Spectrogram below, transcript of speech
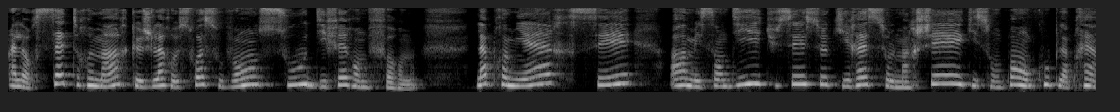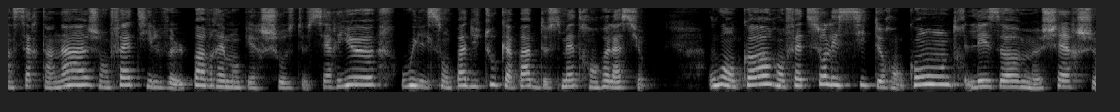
Alors, cette remarque, je la reçois souvent sous différentes formes. La première, c'est ah mais Sandy, tu sais ceux qui restent sur le marché qui sont pas en couple après un certain âge, en fait, ils veulent pas vraiment quelque chose de sérieux ou ils sont pas du tout capables de se mettre en relation. Ou encore, en fait, sur les sites de rencontres, les hommes cherchent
